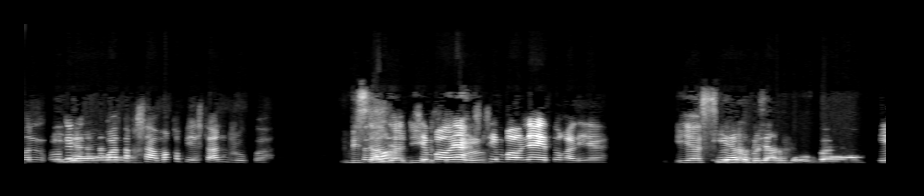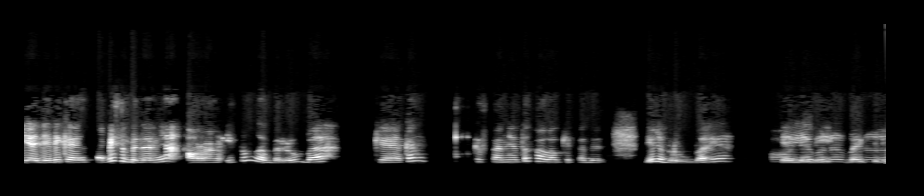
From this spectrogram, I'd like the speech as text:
Men- mungkin Iya. watak sama kebiasaan berubah. Bisa Cuma jadi simpelnya betul. simpelnya itu kali ya. Yes Iya benar-benar. kebiasaan berubah. Iya jadi kayak tapi sebenarnya orang itu nggak berubah. Kayak kan kesannya tuh kalau kita ber- dia udah berubah ya, oh ya iya dari baik jadi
